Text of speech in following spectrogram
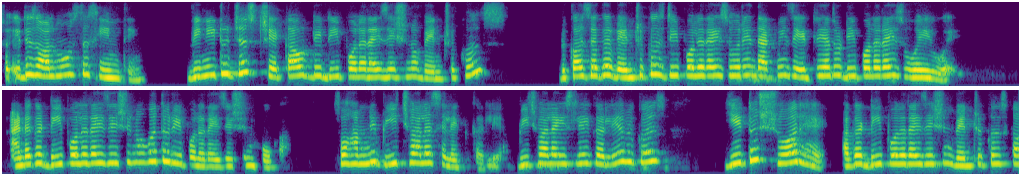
so it is almost the same thing we need to just check out the depolarisation of ventricles because अगर वेंट्रिकल्स डीपोलराइज हो रहे हैं दैट मीन्स एट्रिया तो डीपोलराइज हुए ही हुए एंड अगर डीपोलराइजेशन होगा तो रिपोलराइजेशन होगा सो हमने बीच वाला सेलेक्ट कर लिया। बीच वाला इसलिए कर लिया बिकॉज़ ये तो श्योर है। अगर डीपोलराइजेशन वेंट्रिकल्स का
